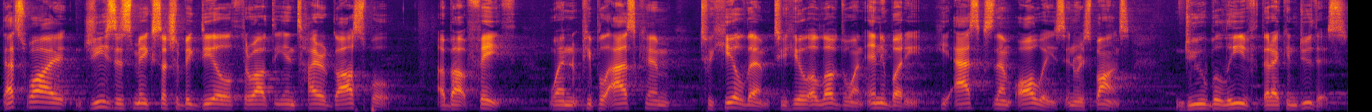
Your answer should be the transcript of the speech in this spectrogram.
That's why Jesus makes such a big deal throughout the entire gospel about faith. When people ask Him to heal them, to heal a loved one, anybody, He asks them always in response, do you believe that I can do this?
